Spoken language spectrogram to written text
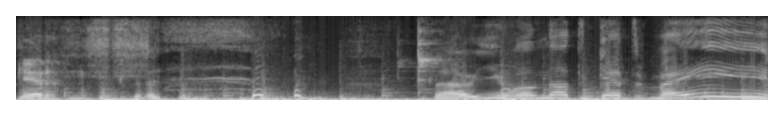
Get him. No, you will not get me!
